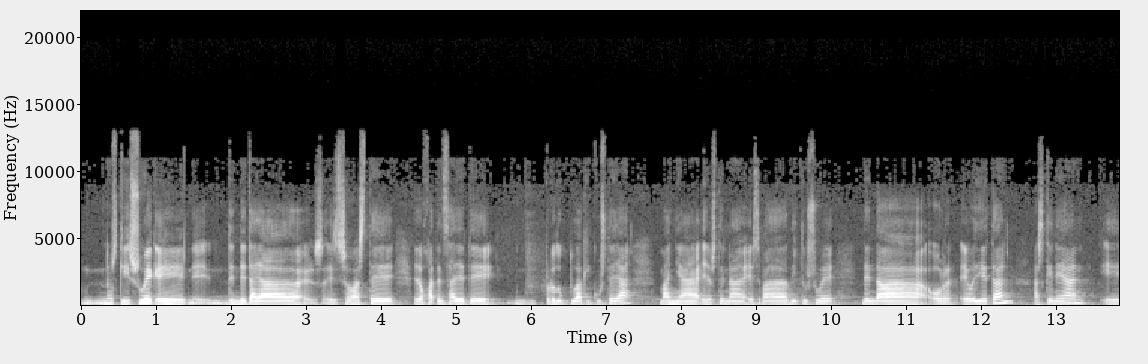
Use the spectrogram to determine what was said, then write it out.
noski, zuek e, dendetara zoazte edo joaten zaidete mm, produktuak ikustea, baina erostena ez badituzue denda hor horietan, azkenean e,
